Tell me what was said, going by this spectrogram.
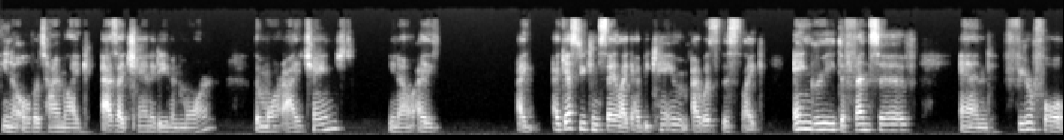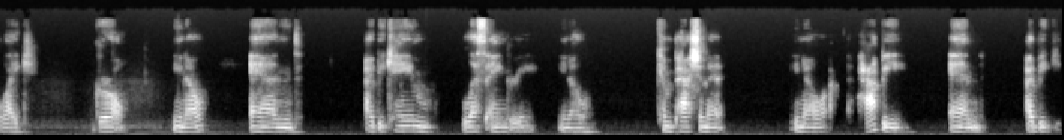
you know, over time, like as I chanted even more, the more I changed, you know, I I I guess you can say like I became I was this like angry, defensive, and fearful like girl, you know? And I became less angry, you know, compassionate, you know, happy. And I be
